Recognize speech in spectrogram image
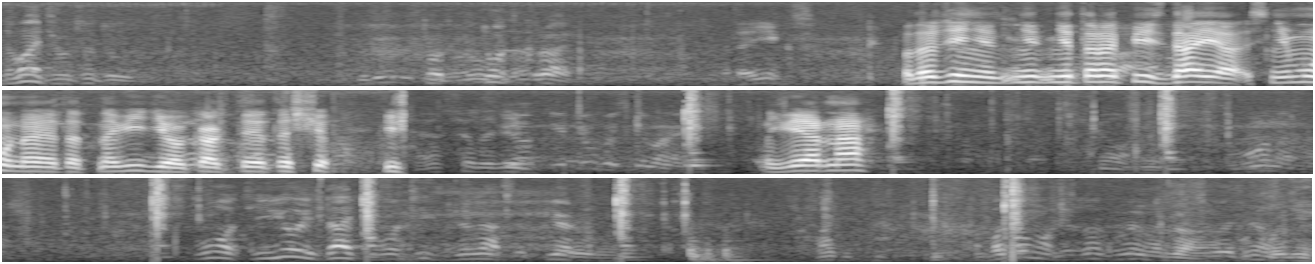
Давайте вот эту, тот, тот край. это X. Подожди, не, не, не торопись, да, я сниму на этот, на видео, как ты это еще... Верно. Вот, ее и дать вот их 12 первую. Потом уже тот вынос возьмем.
